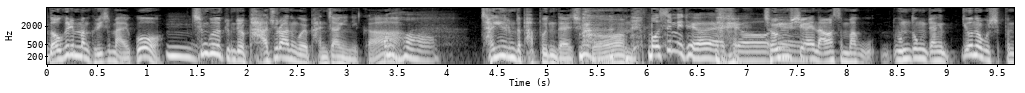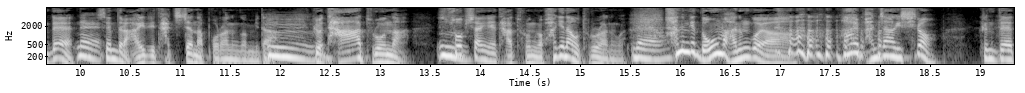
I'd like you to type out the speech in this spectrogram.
너 그림만 그리지 말고 친구들 그림 좀 봐주라는 거예요 반장이니까 음. 어허. 자기 그림도 바쁜데 지금 머슴이 되어야죠. 점심 예. 시간에 나와서 막 우- 운동장에 뛰어놀고 싶은데 네. 선생님들 아이들이 다치잖아 보라는 겁니다. 음. 그리고 다 들어오나 수업 시간에 다 들어오는 거 확인하고 들어오라는 거야. 네. 하는 게 너무 많은 거야. 아 반장하기 싫어. 그런데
